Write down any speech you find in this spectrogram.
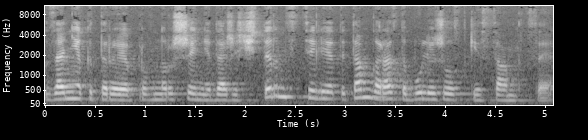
за некоторые правонарушения даже с 14 лет, и там гораздо более жесткие санкции.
